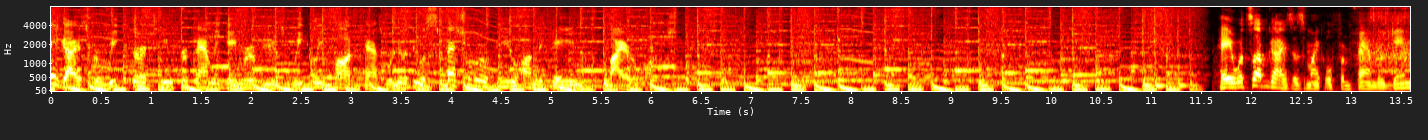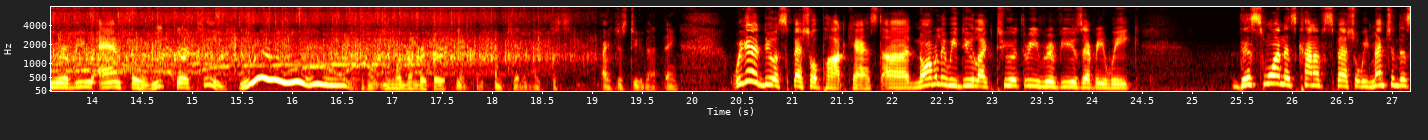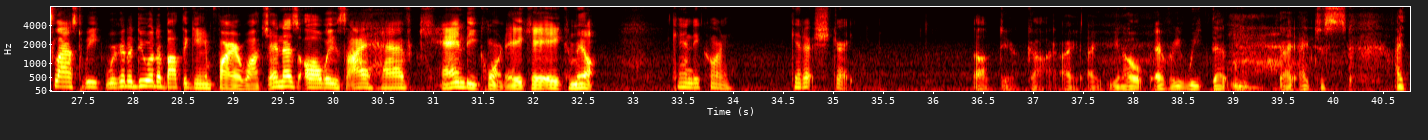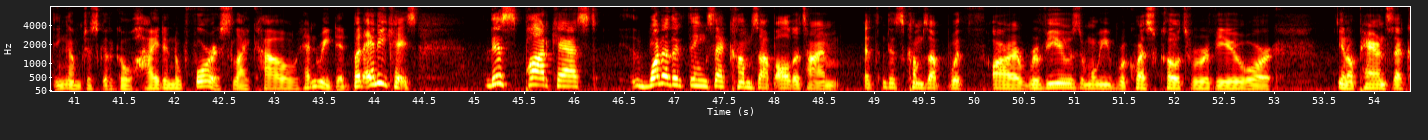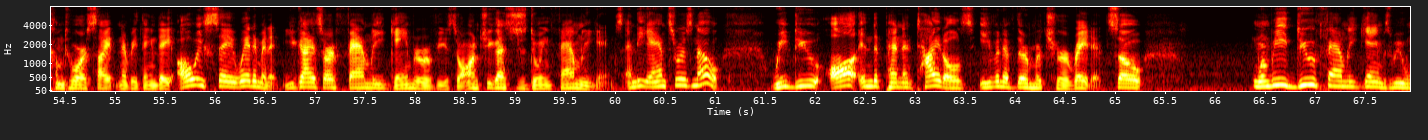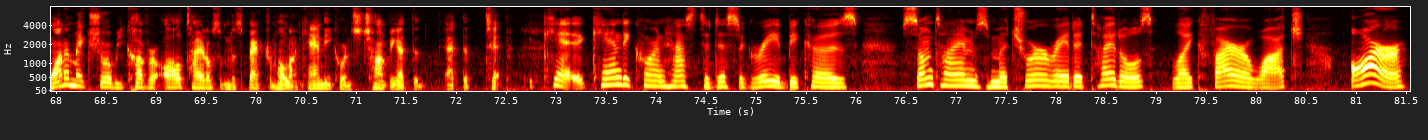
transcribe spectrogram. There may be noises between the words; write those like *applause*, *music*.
Hey guys, for week 13 for Family Game Reviews weekly podcast, we're going to do a special review on the game Firewatch. Hey, what's up, guys? It's Michael from Family Game Review, and for week 13, woo, number 13. I'm, I'm kidding. I just, I just do that thing. We're gonna do a special podcast. Uh, normally, we do like two or three reviews every week this one is kind of special. We mentioned this last week. We're gonna do it about the game Firewatch, and as always, I have Candy Corn, aka Camille. Candy corn. Get it straight. Oh dear God, I, I, you know, every week that we, I, I just, I think I'm just gonna go hide in the forest like how Henry did. But any case, this podcast, one of the things that comes up all the time, this comes up with our reviews and when we request codes for review or you know, parents that come to our site and everything, they always say, wait a minute, you guys are family gamer reviews, so aren't you guys just doing family games? And the answer is no. We do all independent titles, even if they're mature rated. So when we do family games, we want to make sure we cover all titles from the spectrum. Hold on, Candy Corn's chomping at the at the tip. Ca- Candy corn has to disagree because sometimes mature rated titles like Firewatch are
